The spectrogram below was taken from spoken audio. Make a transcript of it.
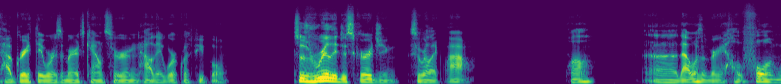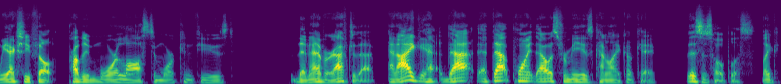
how great they were as a marriage counselor and how they work with people. So it was really discouraging. So we're like, wow, well, uh, that wasn't very helpful, and we actually felt probably more lost and more confused than ever after that. And I that at that point, that was for me is kind of like, okay, this is hopeless. Like,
